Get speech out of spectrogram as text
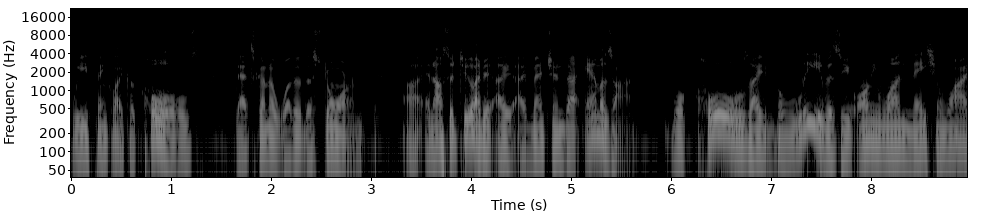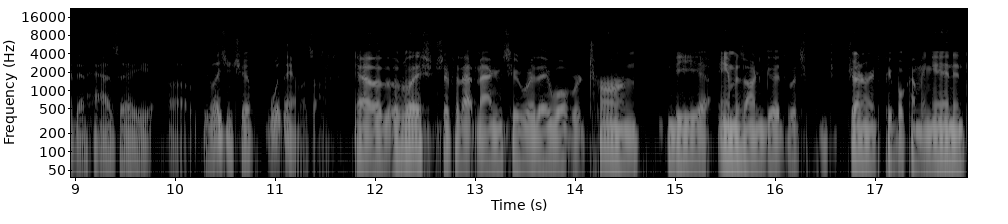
We think like a Kohl's that's going to weather the storm. Uh, and also too, I, I, I mentioned uh, Amazon. Well, Kohl's, I believe, is the only one nationwide that has a uh, relationship with Amazon. Yeah, the, the relationship to that magnitude where they will return the uh, Amazon goods, which generates people coming in. And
